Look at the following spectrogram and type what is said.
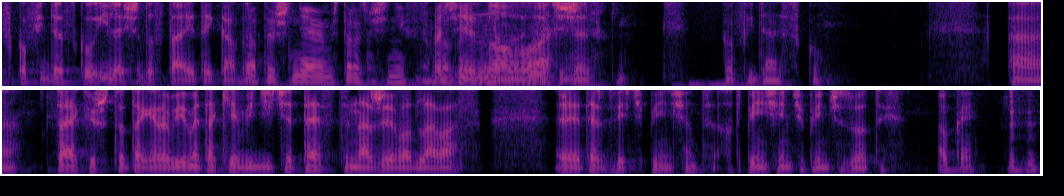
w Kofidesku ile się dostaje tej kawy? Ja to już nie wiem, teraz mi się nie chce Właśnie jest. No. Kofideski. Kofidesku. E, to jak już tutaj robimy takie, widzicie, testy na żywo dla was. E, też 250, od 55 zł. Okej. Mhm.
